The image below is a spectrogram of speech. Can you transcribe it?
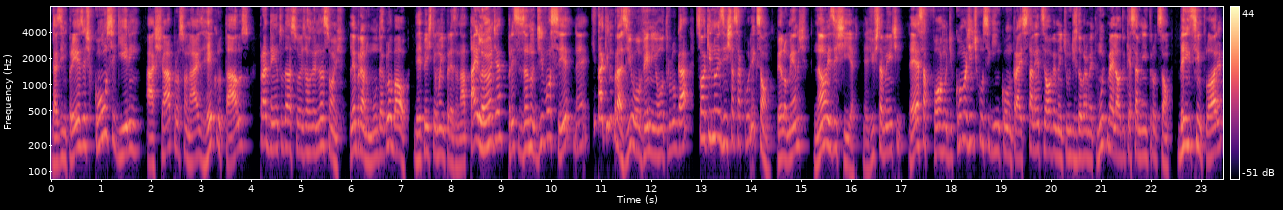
das empresas conseguirem achar profissionais, recrutá-los para dentro das suas organizações. Lembrando, o mundo é global. De repente tem uma empresa na Tailândia precisando de você, né, que está aqui no Brasil ou vendo em outro lugar, só que não existe essa conexão. Pelo menos não existia. É justamente essa forma de como a gente conseguir encontrar esses talentos, é obviamente um desdobramento muito melhor do que essa minha introdução bem simplória,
